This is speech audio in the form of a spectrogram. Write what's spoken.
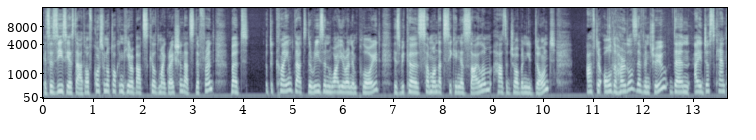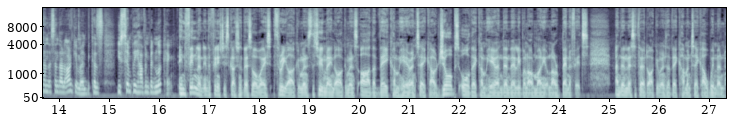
it's as easy as that. Of course, we're not talking here about skilled migration. That's different, but to claim that the reason why you're unemployed is because someone that's seeking asylum has a job and you don't after all the hurdles they've been through, then I just can't understand that argument because you simply haven't been looking. In Finland, in the Finnish discussion, there's always three arguments. The two main arguments are that they come here and take our jobs, or they come here and then they live on our money, on our benefits. And then there's a third argument that they come and take our women.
